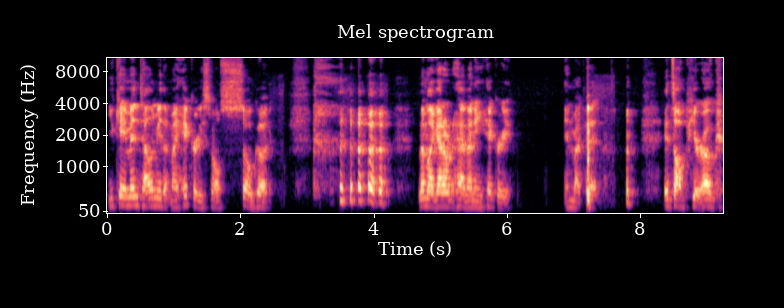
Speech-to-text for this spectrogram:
you came in telling me that my hickory smells so good. and I'm like, I don't have any hickory in my pit. it's all pure oak.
